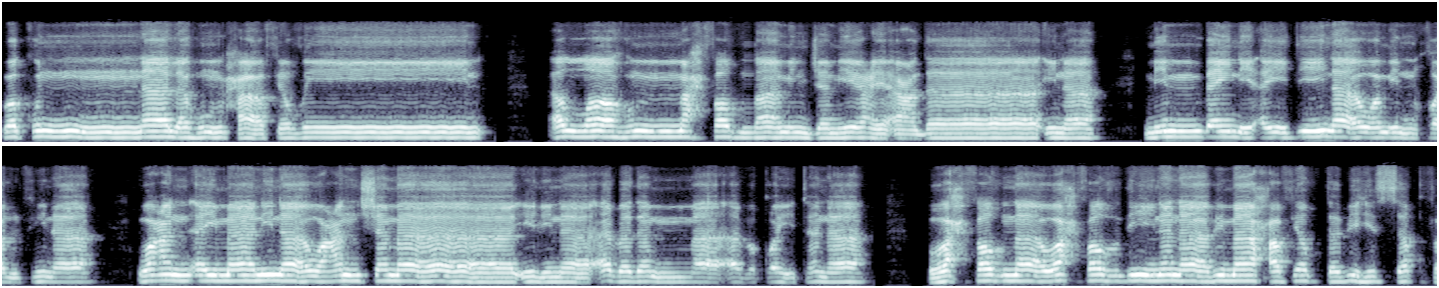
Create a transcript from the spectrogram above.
وكنا لهم حافظين. اللهم احفظنا من جميع أعدائنا من بين أيدينا ومن خلفنا وعن أيماننا وعن شمائلنا أبدا ما أبقيتنا. واحفظنا واحفظ ديننا بما حفظت به السقف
